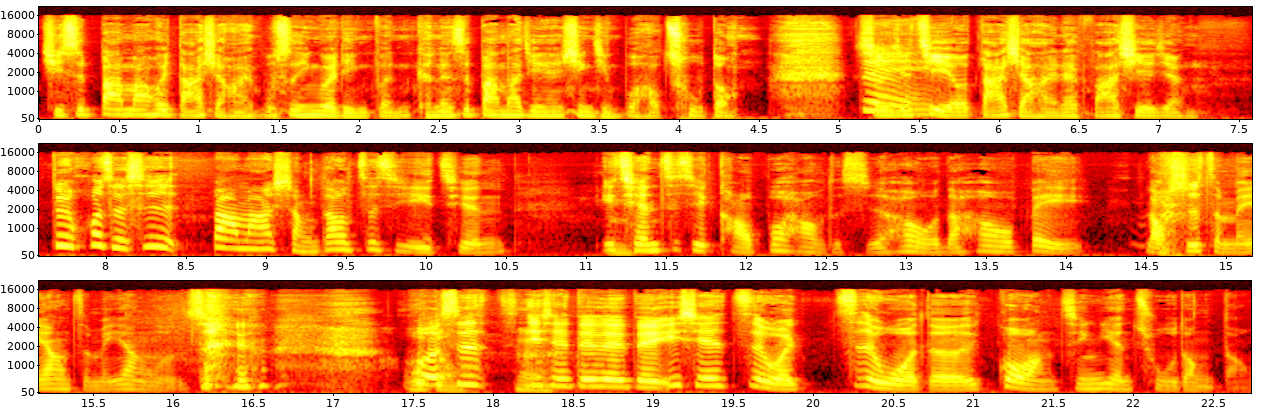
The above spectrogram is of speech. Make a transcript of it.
其实爸妈会打小孩，不是因为零分，可能是爸妈今天心情不好触动，所以就借由打小孩来发泄这样。对，或者是爸妈想到自己以前以前自己考不好的时候，然后被 老师怎么样怎么样了，或者是一些对对对一些自我。自我的过往经验触动到，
